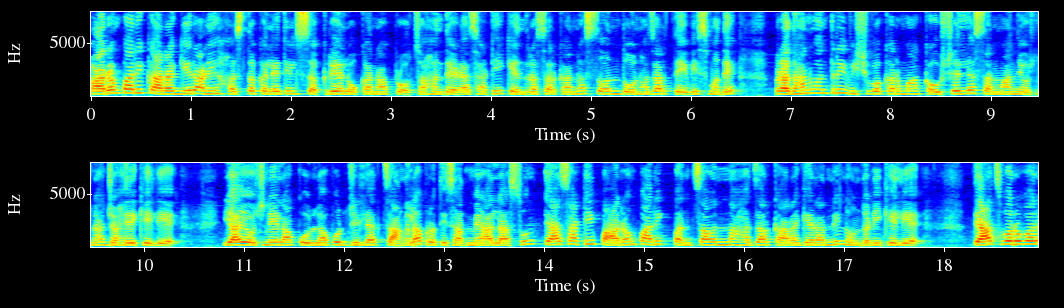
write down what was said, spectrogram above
पारंपरिक कारागीर आणि हस्तकलेतील सक्रिय लोकांना प्रोत्साहन देण्यासाठी केंद्र सरकारनं सन दोन हजार तेवीसमध्ये प्रधानमंत्री विश्वकर्मा कौशल्य सन्मान योजना जाहीर केली आहे. या योजनेला कोल्हापूर जिल्ह्यात चांगला प्रतिसाद मिळाला असून त्यासाठी पारंपरिक पंचावन्न हजार कारागिरांनी नोंदणी केली आहे. त्याचबरोबर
